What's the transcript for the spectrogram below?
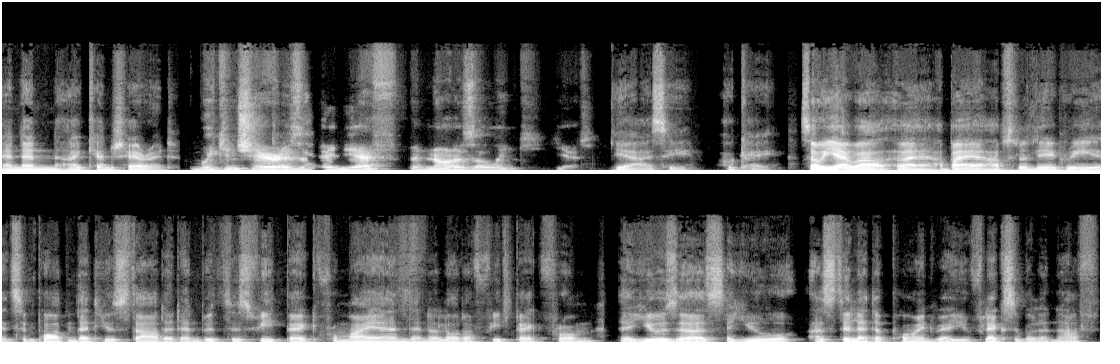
and then I can share it. We can share okay. it as a PDF, but not as a link yet. Yeah, I see. Okay. So yeah, well, uh, I absolutely agree. It's important that you started, and with this feedback from my end and a lot of feedback from the users, you are still at a point where you're flexible enough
